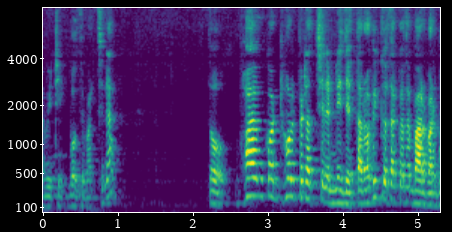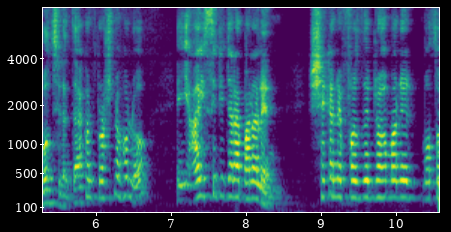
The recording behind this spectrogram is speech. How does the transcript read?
আমি ঠিক বলতে পারছি না। তো ভয়ঙ্কর ঢোল পেটাচ্ছিলেন নিজে, তার অভিজ্ঞতার কথা বারবার বলছিলেন। তো এখন প্রশ্ন হলো, এই আইসিটি যারা বানালেন, সেখানে ফজলুর রহমানের মতো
